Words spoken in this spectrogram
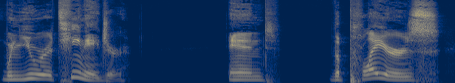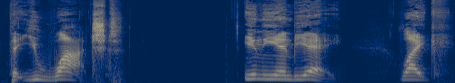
when you were a teenager and the players that you watched in the NBA. Like,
